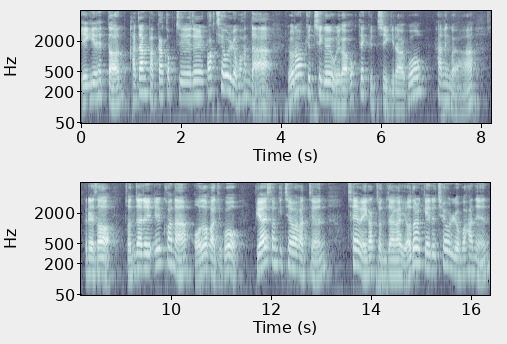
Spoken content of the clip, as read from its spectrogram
얘기를 했던 가장 바깥 껍질을 꽉 채우려고 한다. 이런 규칙을 우리가 옥텟 규칙이라고 하는 거야. 그래서 전자를 잃거나 얻어가지고 비활성 기체와 같은 체외곽 전자가 8개를 채우려고 하는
